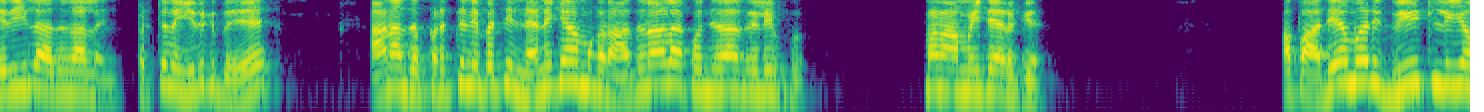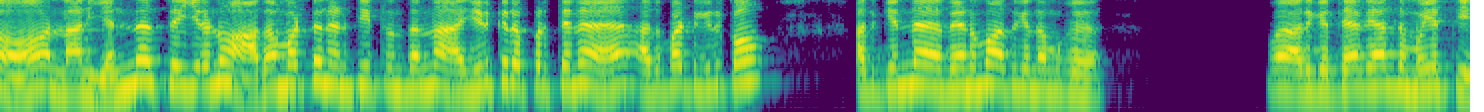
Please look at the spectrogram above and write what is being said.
தெரியல. அதனால பிரச்சனை இருக்குது. ஆனா அந்த பிரச்சனையை பத்தி நினைக்காம இருக்கிறோம். அதனால கொஞ்ச நேரம் ரிலீஃப் மன அமைதியா இருக்கு. அப்ப அதே மாதிரி வீட்லயும் நான் என்ன செய்யறேனோ அதை மட்டும் நினைச்சிட்டு இருந்தேன்னா இருக்கிற பிரச்சனை அது பாட்டுக்கு இருக்கும். அதுக்கு என்ன வேணுமோ அதுக்கு நமக்கு அதுக்கு தேவையான முயற்சி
